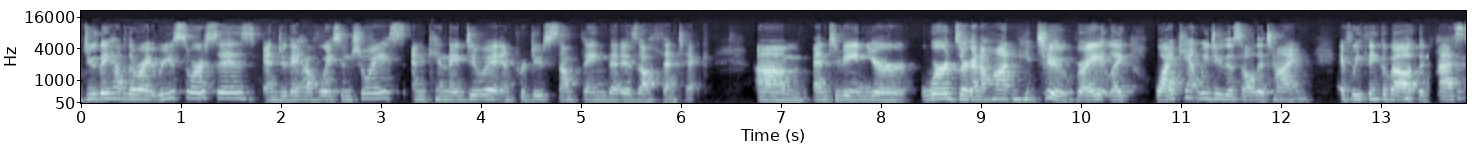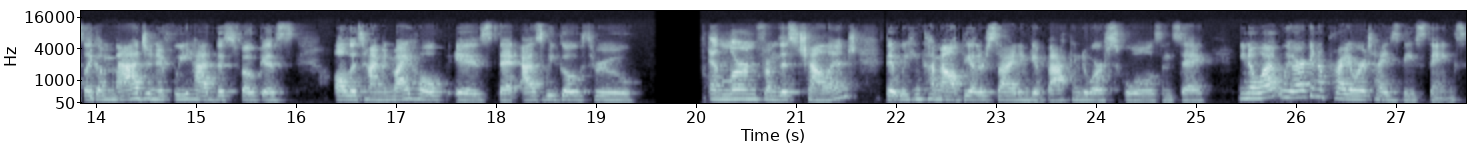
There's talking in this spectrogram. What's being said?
do they have the right resources and do they have voice and choice? And can they do it and produce something that is authentic? Um, and Tveen, your words are going to haunt me too, right? Like, why can't we do this all the time? If we think about the test, like, imagine if we had this focus all the time. And my hope is that as we go through and learn from this challenge that we can come out the other side and get back into our schools and say you know what? We are going to prioritize these things.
